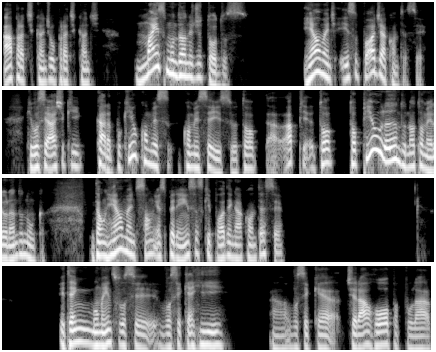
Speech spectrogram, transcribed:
a praticante ou praticante mais mundano de todos. Realmente, isso pode acontecer. Que você acha que, cara, por que eu comece, comecei isso? Eu tô, a, a, tô, tô piorando, não tô melhorando nunca. Então, realmente, são experiências que podem acontecer. E tem momentos você você quer rir, uh, você quer tirar a roupa, pular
